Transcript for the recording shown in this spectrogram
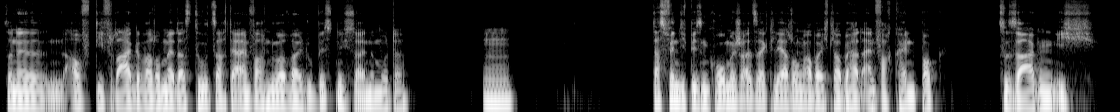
Sondern auf die Frage, warum er das tut, sagt er einfach nur, weil du bist nicht seine Mutter. Mhm. Das finde ich ein bisschen komisch als Erklärung, aber ich glaube, er hat einfach keinen Bock zu sagen, ich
